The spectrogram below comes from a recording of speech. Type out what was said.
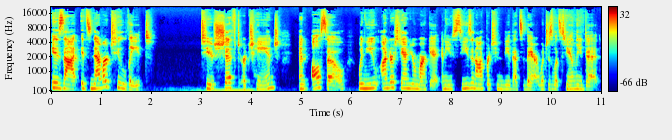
is that it's never too late to shift or change. And also, when you understand your market and you seize an opportunity that's there, which is what Stanley did,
